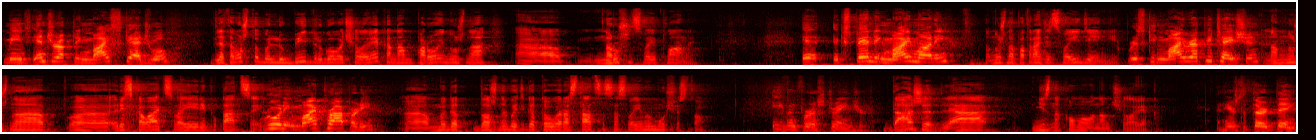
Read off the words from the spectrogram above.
means interrupting my schedule Для того, чтобы любить другого человека, нам порой нужно э, нарушить свои планы. Expending my money, Нам нужно потратить свои деньги. risking my reputation, Нам нужно э, рисковать своей репутацией. ruining my property, Э, мы должны быть готовы расстаться со своим имуществом. even for a stranger. Даже для незнакомого нам человека. And here's the third thing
